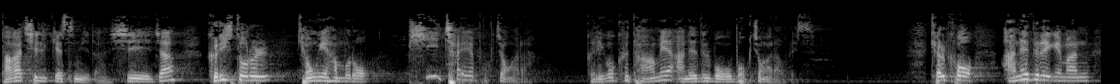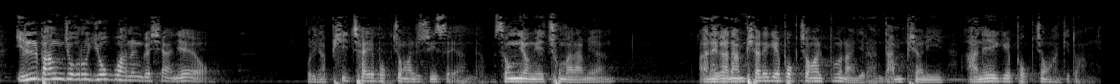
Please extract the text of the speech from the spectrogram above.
다 같이 읽겠습니다. 시작. 그리스도를 경외함으로 피차에 복종하라. 그리고 그 다음에 아내들 보고 복종하라고 그랬어요. 결코 아내들에게만 일방적으로 요구하는 것이 아니에요. 우리가 피차에 복종할 수 있어야 한다고. 성령에 충만하면 아내가 남편에게 복종할 뿐 아니라 남편이 아내에게 복종하기도 합니다.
